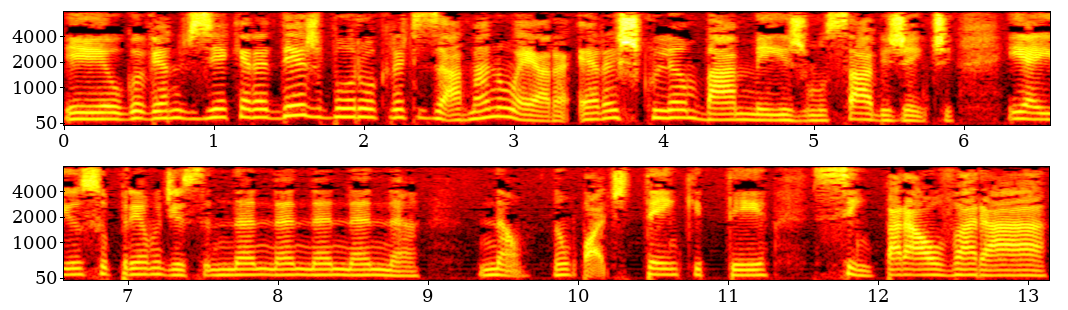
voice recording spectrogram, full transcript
E o governo dizia que era desburocratizar, mas não era, era esculhambar mesmo, sabe, gente? E aí o Supremo disse, nananana, Não, não pode. Tem que ter, sim, para alvará,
